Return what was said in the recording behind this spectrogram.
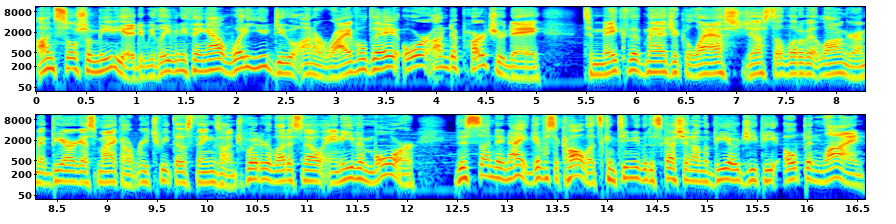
on social media. Do we leave anything out? What do you do on arrival day or on departure day to make the magic last just a little bit longer? I'm at BR Guest Mike. I'll retweet those things on Twitter. Let us know. And even more, this Sunday night, give us a call. Let's continue the discussion on the BOGP open line.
